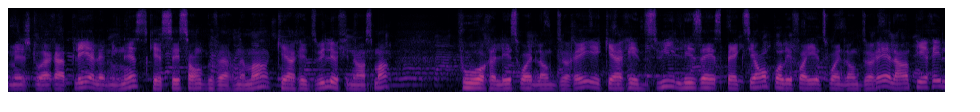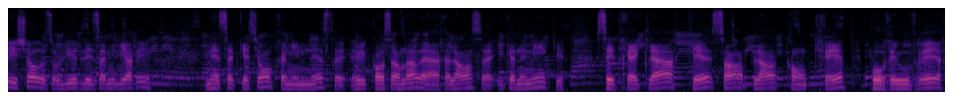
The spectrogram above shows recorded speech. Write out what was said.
mais je dois rappeler à la ministre que c'est son gouvernement qui a réduit le financement pour les soins de longue durée et qui a réduit les inspections pour les foyers de soins de longue durée. Elle a empiré les choses au lieu de les améliorer. Mais cette question premier ministre euh, concernant la relance économique, c'est très clair que sans plan concret pour réouvrir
